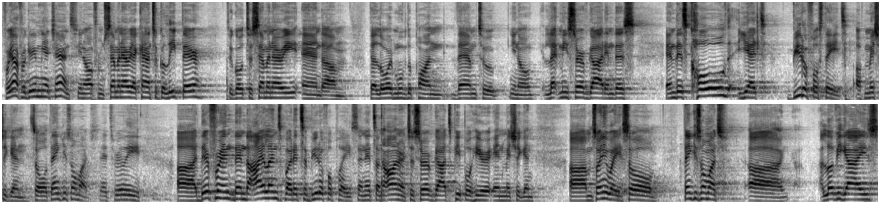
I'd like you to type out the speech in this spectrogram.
for, yeah, for giving me a chance. You know, from seminary, I kind of took a leap there to go to seminary, and um, the Lord moved upon them to, you know, let me serve God in this, in this cold yet beautiful state of Michigan. So thank you so much. It's really uh, different than the islands, but it's a beautiful place, and it's an honor to serve God's people here in Michigan. Um, so anyway, so thank you so much. Uh, I love you guys,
